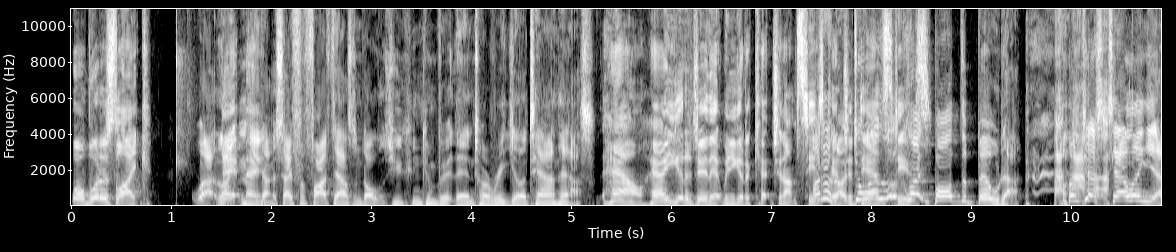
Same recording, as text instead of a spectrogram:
Well, what is like? Well, like, That mean? so for five thousand dollars, you can convert that into a regular townhouse. How? How are you going to do that when you got a kitchen I upstairs, don't know. kitchen Do I downstairs? look like Bob the Builder? I'm just telling you,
